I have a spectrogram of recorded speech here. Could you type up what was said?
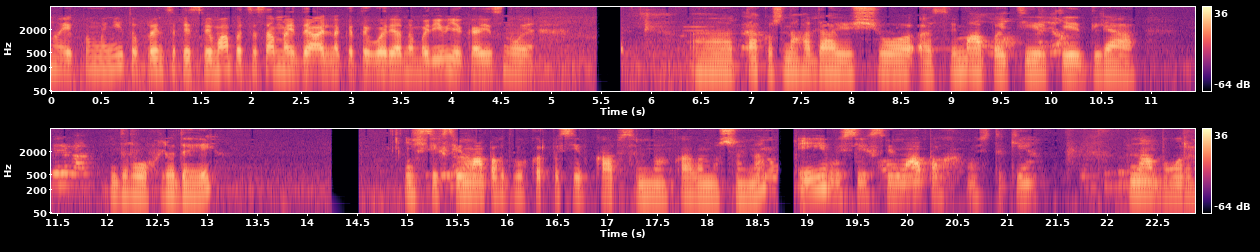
ну, як по мені, то в принципі свімапи це саме ідеальна категорія номерів, яка існує. Е, також нагадаю, що е, свімапи тільки для двох людей. У всіх свімапах двох корпусів капсульна кава-машина. І в усіх свімапах ось такі набори.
